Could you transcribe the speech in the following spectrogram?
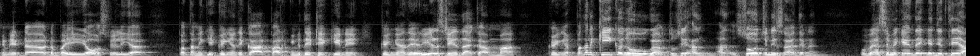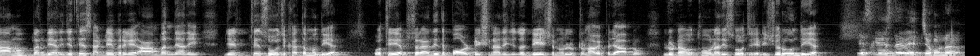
ਕੈਨੇਡਾ ਦੁਬਈ ਆਸਟ੍ਰੇਲੀਆ ਪਤਾ ਨਹੀਂ ਕਿ ਕਈਆਂ ਦੇ ਕਾਰ ਪਾਰਕਿੰਗ ਦੇ ਠੇਕੇ ਨੇ, ਕਈਆਂ ਦੇ ਰੀਅਲ ਏਸਟੇਟ ਦਾ ਕੰਮ ਆ, ਕਈਆਂ, ਪਤਾ ਨਹੀਂ ਕੀ ਕੁਝ ਹੋਊਗਾ, ਤੁਸੀਂ ਸੋਚ ਨਹੀਂ ਸਕਦੇ ਨਾ। ਉਹ ਵੈਸੇ ਵੀ ਕਹਿੰਦੇ ਕਿ ਜਿੱਥੇ ਆਮ ਬੰਦਿਆਂ ਦੀ, ਜਿੱਥੇ ਸਾਡੇ ਵਰਗੇ ਆਮ ਬੰਦਿਆਂ ਦੀ, ਜਿੱਥੇ ਸੋਚ ਖਤਮ ਹੁੰਦੀ ਆ। ਉੱਥੇ ਅਫਸਰਾਂ ਦੀ ਤੇ ਪੋਲੀਟੀਸ਼ੀਅਨਾਂ ਦੀ ਜਦੋਂ ਦੇਸ਼ ਨੂੰ ਲੁੱਟਣਾ ਹੋਵੇ, ਪੰਜਾਬ ਨੂੰ ਲੁੱਟਣਾ ਉੱਥੋਂ ਉਹਨਾਂ ਦੀ ਸੋਚ ਜਿਹੜੀ ਸ਼ੁਰੂ ਹੁੰਦੀ ਆ। ਇਸ ਕੇਸ ਦੇ ਵਿੱਚ ਹੁਣ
